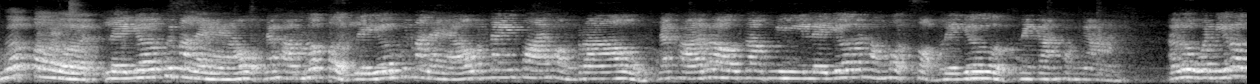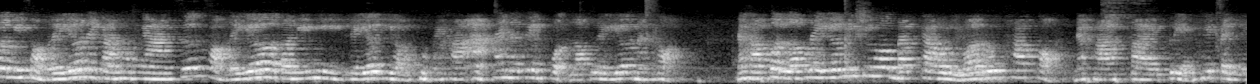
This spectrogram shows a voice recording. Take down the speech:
เมื่อเปิดเลเยอร์ขึ้นมาแล้วนะคะ เมื่อเปิดเลเยอร์ขึ้นมาแล้ว ในไฟล์ของเรานะคะ เราจะมีเลเยอร์ทั้งหมด 2 เลเยอร์ในการทำงาน อะลูกวันนี้เราจะมี2เลเยอร์ในการทำงาน ซึ่ง2เลเยอร์ตอนนี้มีเลเยอร์เดียวถูกไหมคะอะให้นักเรียนปลดล็อกเลเยอร์นั้นก่อนนะคะปลดล็อกเลเยอร์ที่ชื่อว่า background หรือว่ารูปภาพก่อนนะคะไปเปลี่ยนให้เป็นเล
